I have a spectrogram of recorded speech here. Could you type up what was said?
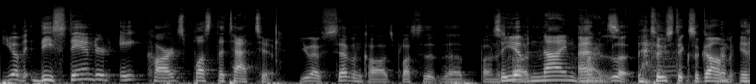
you have the standard eight cards plus the tattoo. You have seven cards plus the, the bonus. So you have card. nine And look, two sticks of gum in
